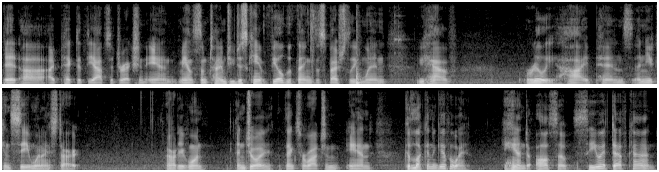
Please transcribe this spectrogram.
it uh, I picked it the opposite direction and man sometimes you just can't feel the things especially when you have really high pins and you can see when I start. Alright everyone, enjoy, thanks for watching, and good luck in the giveaway. And also, see you at DEF CON.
